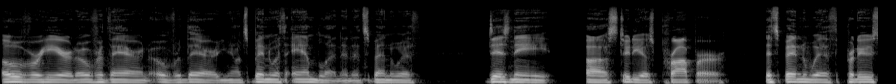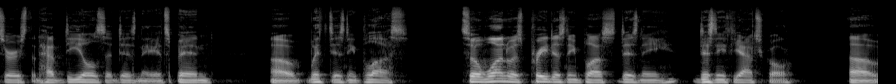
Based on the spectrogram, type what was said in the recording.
over here and over there and over there. You know, it's been with Amblin and it's been with Disney uh, Studios proper. It's been with producers that have deals at Disney. It's been uh, with Disney Plus. So one was pre Disney Plus, Disney, Disney theatrical, uh,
